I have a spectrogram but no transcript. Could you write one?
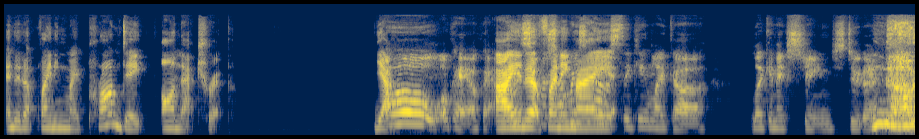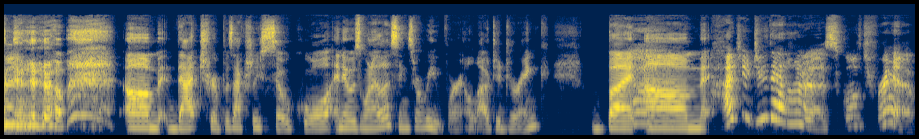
ended up finding my prom date on that trip. Yeah. Oh, okay, okay. I was- ended up finding reason I my- was thinking like a like an exchange student. No, no, no, no. Um, that trip was actually so cool, and it was one of those things where we weren't allowed to drink, but um, How'd you do that on a school trip?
